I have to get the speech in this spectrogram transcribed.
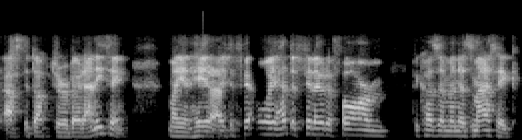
asked the doctor about anything. My inhaler, I, had to, oh, I had to fill out a form because I'm an asthmatic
